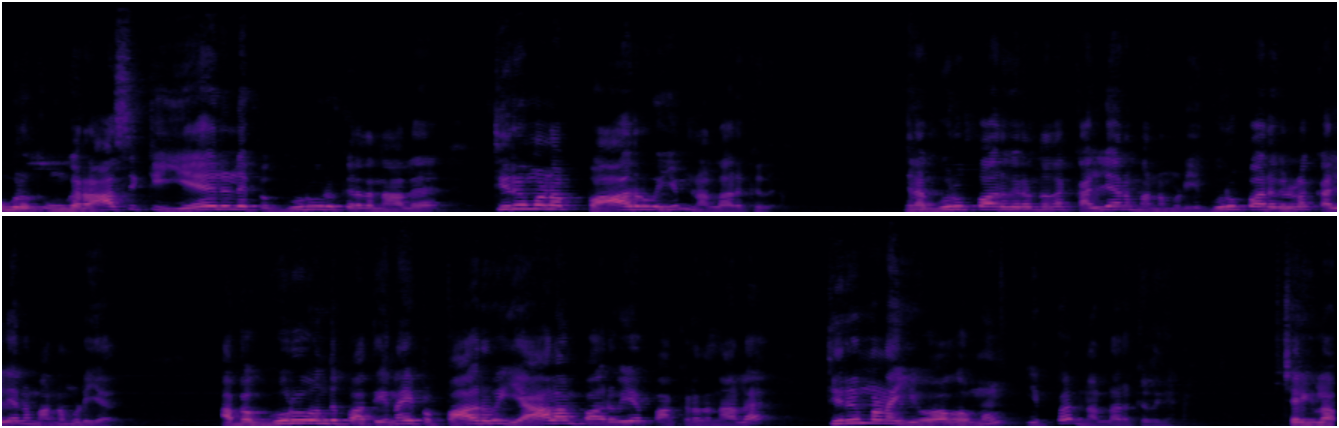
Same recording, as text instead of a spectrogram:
உங்களுக்கு உங்கள் ராசிக்கு ஏழில் இப்போ குரு இருக்கிறதுனால திருமண பார்வையும் நல்லா இருக்குது. ஏன்னா குரு பார்வை இருந்தால் தான் கல்யாணம் பண்ண முடியும். குரு பார்வையில கல்யாணம் பண்ண முடியாது. அப்போ குரு வந்து பார்த்தீங்கன்னா இப்போ பார்வை ஏழாம் பார்வையை பார்க்கறதுனால திருமண யோகமும் இப்போ நல்லா இருக்குதுங்க. சரிங்களா?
